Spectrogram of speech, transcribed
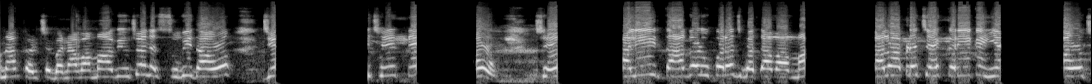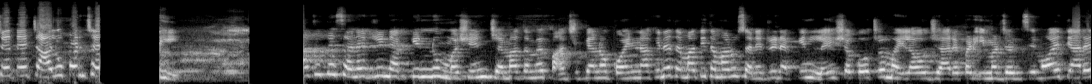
ના ખર્ચે બનાવવામાં આવ્યું છે અને સુવિધાઓ જે છે તે છે ખાલી કાગળ ઉપર જ બતાવવામાં ચાલો આપણે ચેક કરીએ કે અહીંયા છે તે ચાલુ પણ છે આ સેનેટરી નેપકિનનું મશીન જેમાં તમે પાંચ રૂપિયાનો કોઈન નાખીને તેમાંથી તમારું સેનેટરી નેપકિન લઈ શકો છો. મહિલાઓ જ્યારે પણ ઇમરજન્સીમાં હોય ત્યારે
